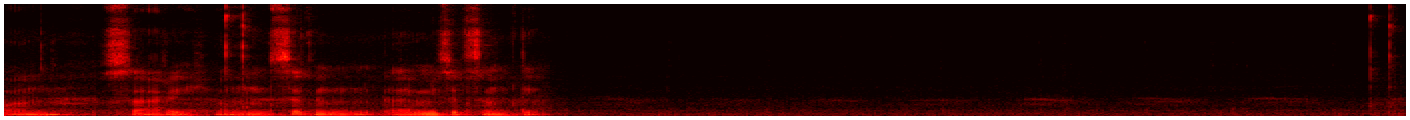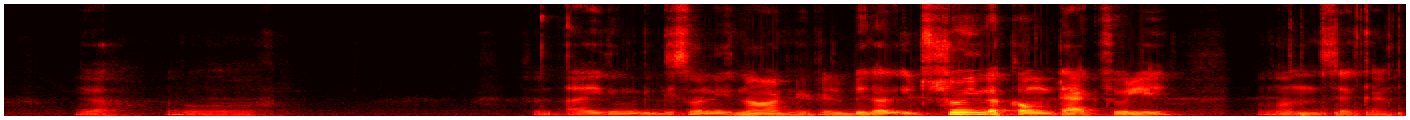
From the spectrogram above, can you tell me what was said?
One sorry one second i missed something yeah oh. so i think this one is not needed because it's showing the count actually one second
